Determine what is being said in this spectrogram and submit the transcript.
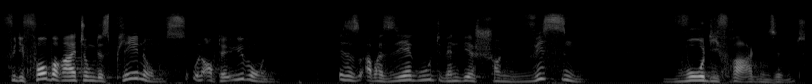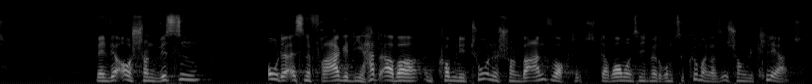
Für die Vorbereitung des Plenums und auch der Übungen ist es aber sehr gut, wenn wir schon wissen, wo die Fragen sind. Wenn wir auch schon wissen, oh, da ist eine Frage, die hat aber ein Kommilitone schon beantwortet, da brauchen wir uns nicht mehr darum zu kümmern, das ist schon geklärt.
